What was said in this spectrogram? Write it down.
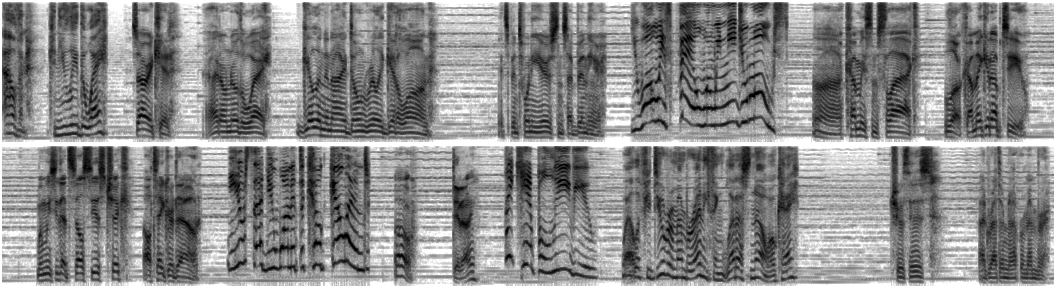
Alvin, can you lead the way? Sorry, kid. I don't know the way. Gilland and I don't really get along. It's been 20 years since I've been here. You always fail when we need you most. Ah, cut me some slack. Look, I'll make it up to you. When we see that Celsius chick, I'll take her down. You said you wanted to kill Gilland. Oh, did I? I can't believe you. Well, if you do remember anything, let us know, okay? Truth is, I'd rather not remember.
